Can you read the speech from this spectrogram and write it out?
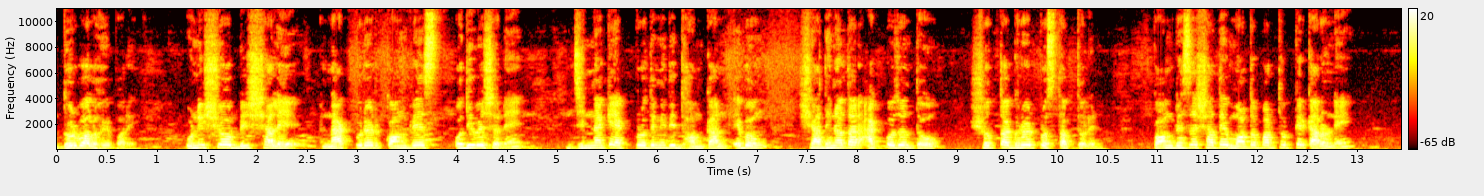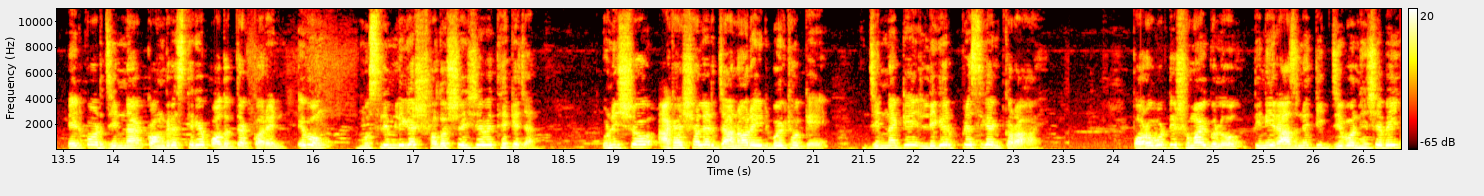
দুর্বল হয়ে পড়ে। উনিশশো বিশ সালে নাগপুরের কংগ্রেস অধিবেশনে জিন্নাকে এক প্রতিনিধি ধমকান এবং স্বাধীনতার আগ পর্যন্ত সত্যাগ্রহের প্রস্তাব তোলেন। কংগ্রেসের সাথে মতপার্থক্যের কারণে এরপর জিন্না কংগ্রেস থেকে পদত্যাগ করেন এবং মুসলিম লীগের সদস্য হিসেবে থেকে যান। উনিশশো আঠাশ সালের জানুয়ারির বৈঠকে জিন্নাকে লীগের প্রেসিডেন্ট করা হয়। পরবর্তী সময়গুলো তিনি রাজনৈতিক জীবন হিসেবেই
